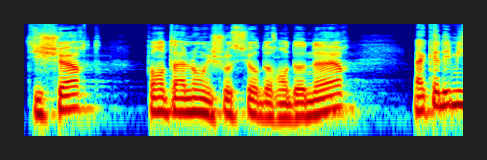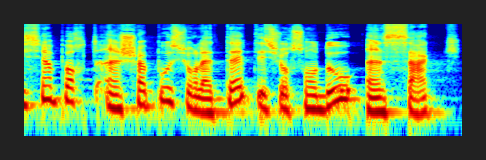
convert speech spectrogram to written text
T-shirt, pantalon et chaussures de randonneur, l'académicien porte un chapeau sur la tête et sur son dos un sac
